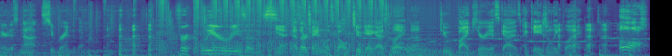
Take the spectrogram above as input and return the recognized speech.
We're just not super into them. for clear reasons. Yeah, as our channel is called, Two Gay Guys Play, not Two Bi-Curious Guys Occasionally Play. oh!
